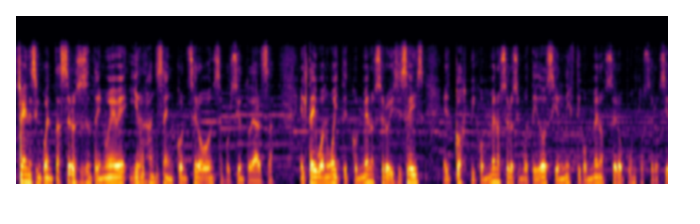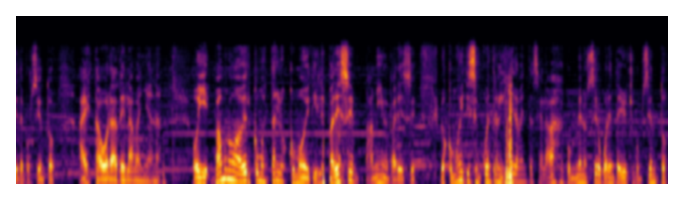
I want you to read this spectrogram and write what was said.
China 50 0.69 y el Hang Seng con 0.11% de alza. El Taiwan Weighted con menos 0.16, el Kospi con menos 0.52 y el Nifty con menos 0.07% a esta hora de la mañana. Oye, vámonos a ver cómo están los commodities. ¿Les parece? A mí me parece. Los commodities se encuentran ligeramente hacia la baja con menos 0.48%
